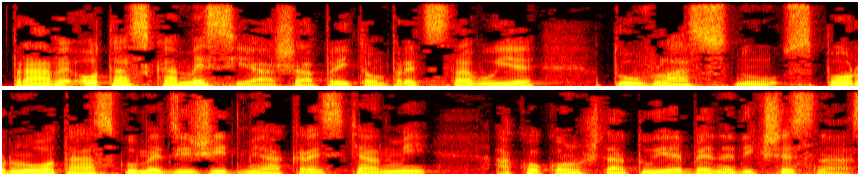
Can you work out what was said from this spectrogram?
Práve otázka Mesiáša pritom predstavuje tú vlastnú spornú otázku medzi Židmi a kresťanmi, ako konštatuje Benedikt XVI.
